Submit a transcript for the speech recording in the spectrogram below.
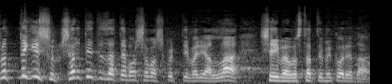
প্রত্যেকেই সুখ শান্তিতে যাতে বসবাস করতে পারি, আল্লাহ, সেই ব্যবস্থা তুমি করে দাও।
